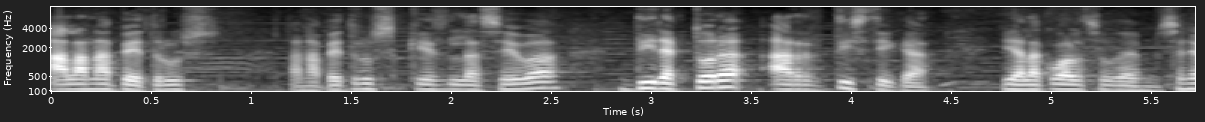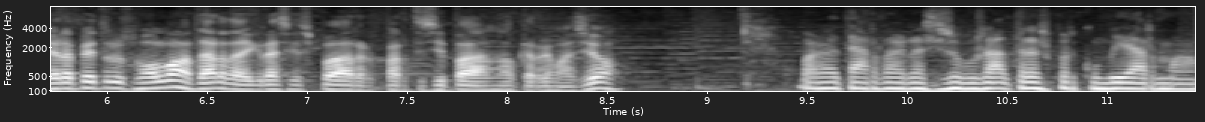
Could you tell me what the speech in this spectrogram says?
a l'Anna Petrus. L'Anna Petrus, que és la seva directora artística i a la qual saludem. Senyora Petrus, molt bona tarda i gràcies per participar en el carrer Major. Bona tarda, gràcies a vosaltres per convidar-me.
